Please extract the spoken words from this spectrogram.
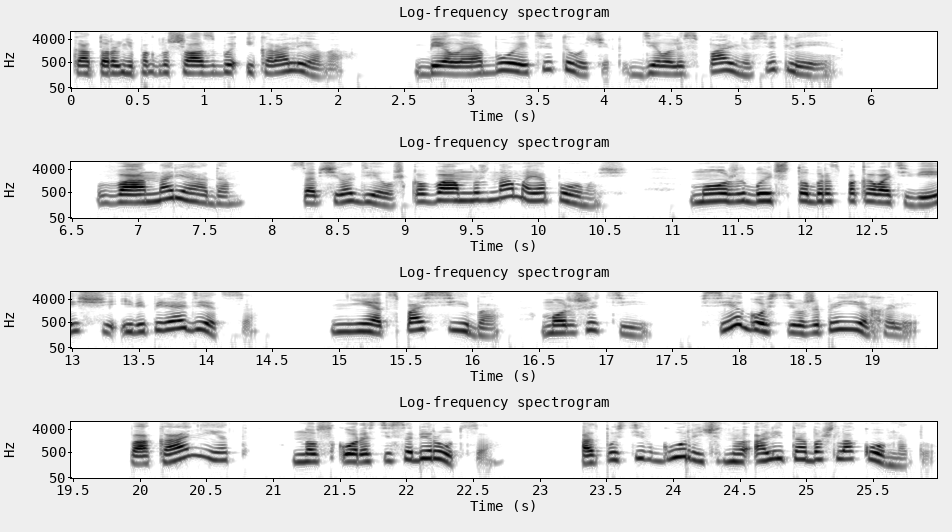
которым не погнушалась бы и королева. Белые обои и цветочек делали спальню светлее. «Ванна рядом», — сообщила девушка. «Вам нужна моя помощь?» Может быть, чтобы распаковать вещи или переодеться? Нет, спасибо. Можешь идти. Все гости уже приехали. Пока нет, но в скорости соберутся. Отпустив горничную, Алита обошла комнату,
